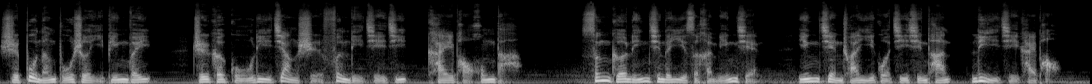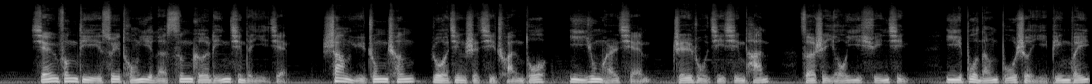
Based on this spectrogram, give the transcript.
是不能不设以兵威。只可鼓励将士奋力截击，开炮轰打。僧格林沁的意思很明显，应舰船一过鸡心滩，立即开炮。咸丰帝虽同意了僧格林沁的意见，上谕中称：若竟是其船多，一拥而前，直入鸡心滩，则是有意寻衅，亦不能不设以兵威。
